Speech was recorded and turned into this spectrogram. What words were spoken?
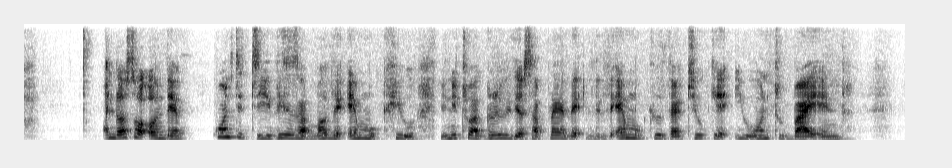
And also on the quantity this is about the moq you need to agree with your supplier the, the, the moq that you can you want to buy and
